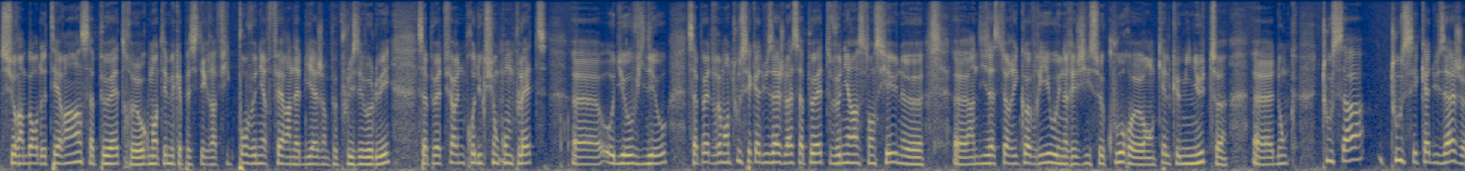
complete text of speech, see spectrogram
sur un bord de terrain. Ça peut être augmenter mes capacités graphiques pour venir faire un habillage un peu plus évolué. Ça peut être faire une production complète, audio, vidéo. Ça peut être vraiment tous ces cas d'usage là. Ça peut être venir instancier une, un disaster recovery ou une régie secours en quelques minutes. donc tout ça tous ces cas d'usage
